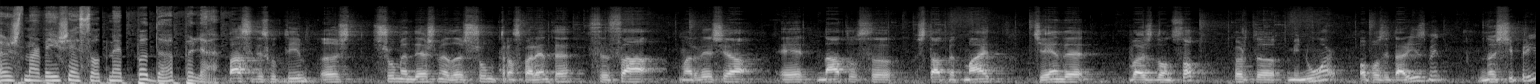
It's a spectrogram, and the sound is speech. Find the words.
është marrëveshja e sotme PD, PL? Pa asnjë diskutim është shumë e ndershme dhe është shumë transparente se sa marrëveshja e natës së shtatëmbëdhjetë majit që ende vazhdon sot për të minuar opozitarizmin Në Shqipëri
